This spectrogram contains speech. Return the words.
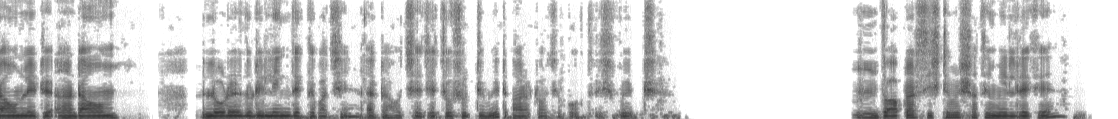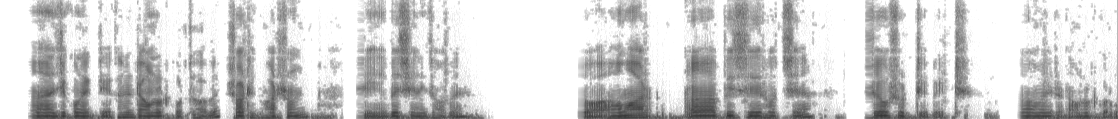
ডাউনলোড ডাউন লোডের দুটি লিঙ্ক দেখতে পাচ্ছি। একটা হচ্ছে যে চৌষট্টি বিট আর একটা হচ্ছে বত্রিশ বিট তো আপনার সিস্টেমের সাথে মিল রেখে যে কোনো একটি এখানে ডাউনলোড করতে হবে। সঠিক ভার্সন বেছে নিতে হবে। তো আমার পিসির হচ্ছে চৌষট্টি বিট আমি এটা ডাউনলোড করব।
